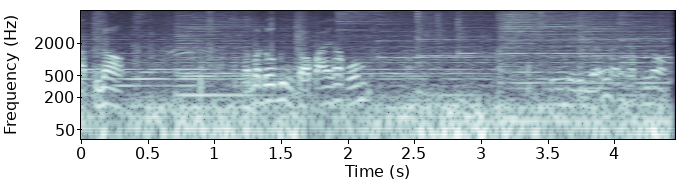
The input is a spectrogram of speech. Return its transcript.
ครับพี่น้องแล้วมาดูบิ่งต่อไปครับผมบิ่งเหลืองไหนครับพี่น้อง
